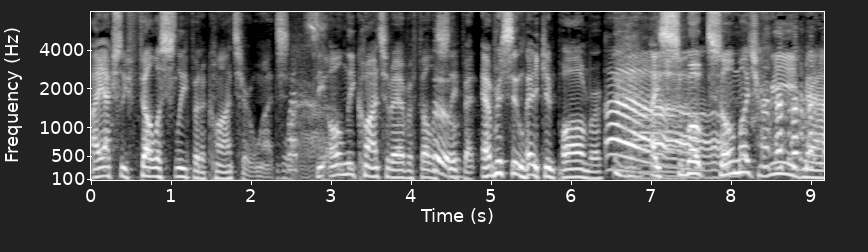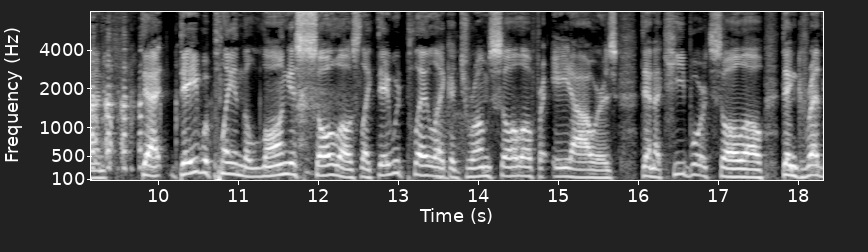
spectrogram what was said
I actually fell asleep at a concert once. It's the only concert I ever fell Who? asleep at. Emerson, Lake and Palmer. Ah. I smoked so much weed, man, that they were playing the longest solos. Like they would play like a drum solo for eight hours, then a keyboard solo, then Greg,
